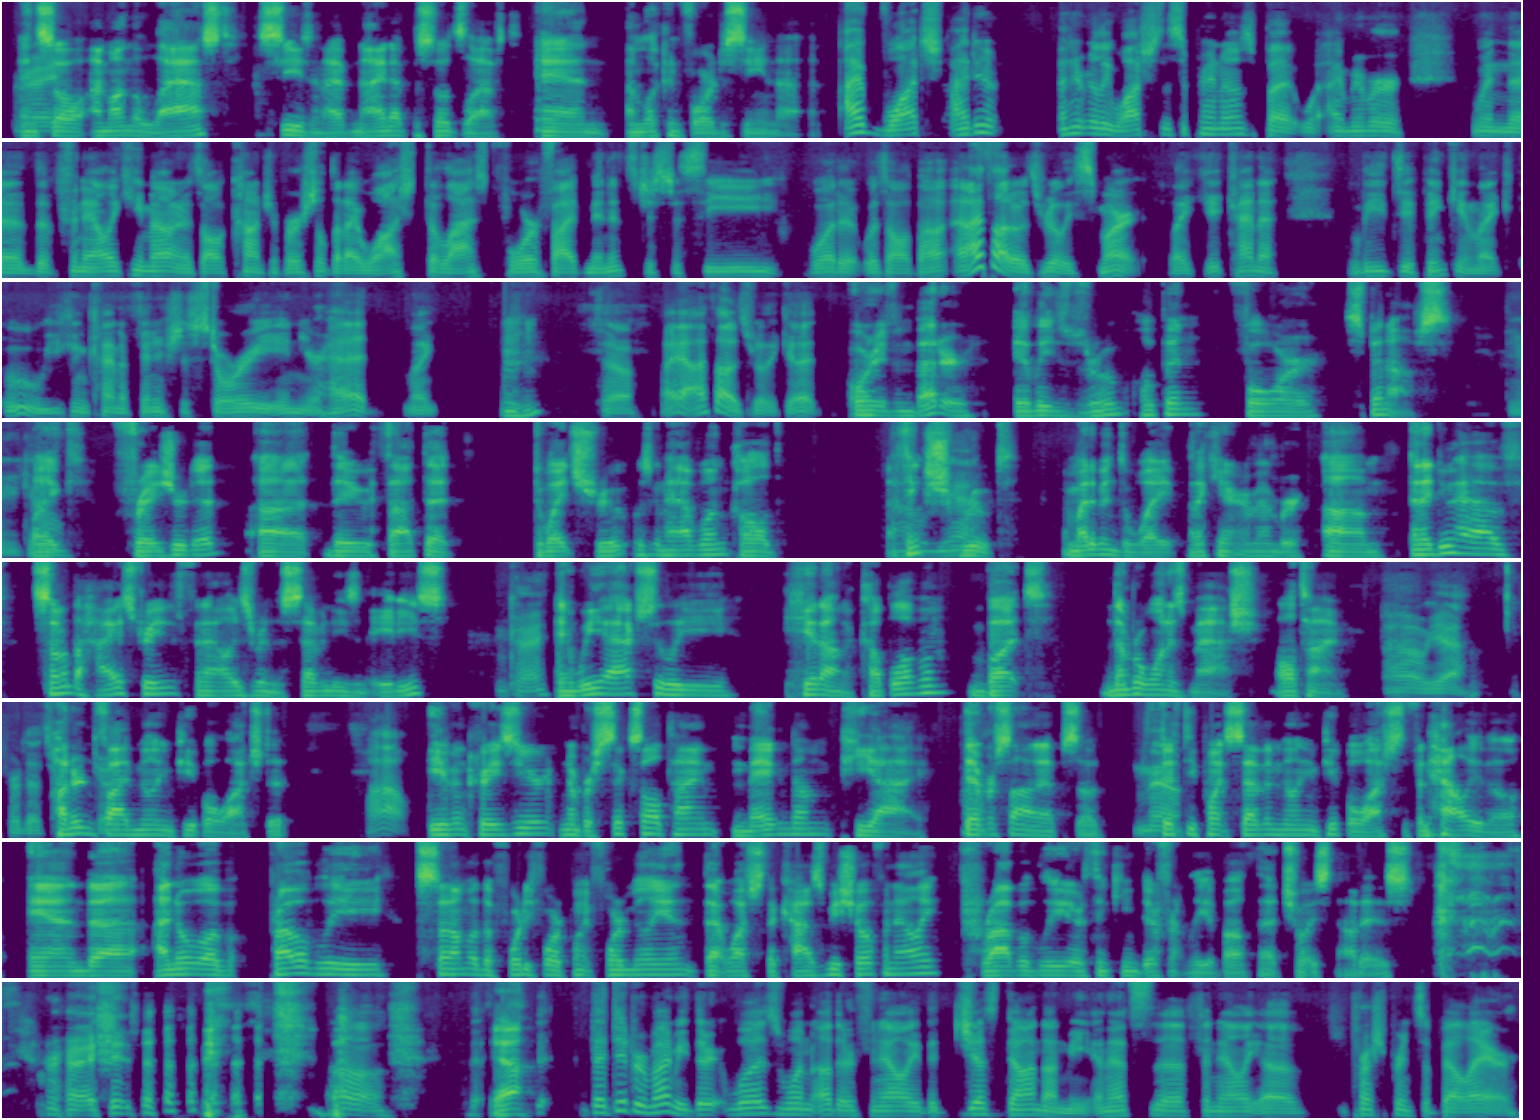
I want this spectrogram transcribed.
And right. so I'm on the last season. I have nine episodes left, and I'm looking forward to seeing that. I've watched. I didn't. I didn't really watch The Sopranos, but I remember when the the finale came out and it's all controversial that I watched the last four or five minutes just to see what it was all about. And I thought it was really smart. Like it kind of leads you thinking like, ooh, you can kind of finish the story in your head. Like mm-hmm. so yeah, I thought it was really good. Or even better, it leaves room open for spin-offs. There you go. Like Frasier did. Uh they thought that Dwight Schrute was gonna have one called I think oh, yeah. Schrute. It might have been Dwight, but I can't remember. Um, and I do have some of the highest rated finales were in the 70s and 80s. Okay. And we actually hit on a couple of them, but number one is MASH all time. Oh, yeah. I've heard that's 105 million people watched it. Wow. Even crazier, number six all time, Magnum PI. Never saw an episode. No. 50.7 million people watched the finale though. And uh, I know of probably some of the 44.4 million that watched the Cosby Show finale probably are thinking differently about that choice nowadays. right. oh, yeah. That, that did remind me. There was one other finale that just dawned on me, and that's the finale of Fresh Prince of Bel Air.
